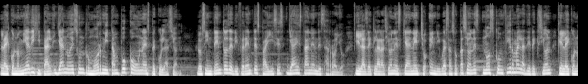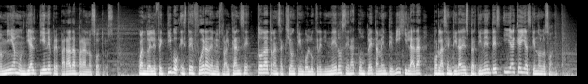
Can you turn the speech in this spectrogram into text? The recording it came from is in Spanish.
La economía digital ya no es un rumor ni tampoco una especulación. Los intentos de diferentes países ya están en desarrollo y las declaraciones que han hecho en diversas ocasiones nos confirman la dirección que la economía mundial tiene preparada para nosotros. Cuando el efectivo esté fuera de nuestro alcance, toda transacción que involucre dinero será completamente vigilada por las entidades pertinentes y aquellas que no lo son.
